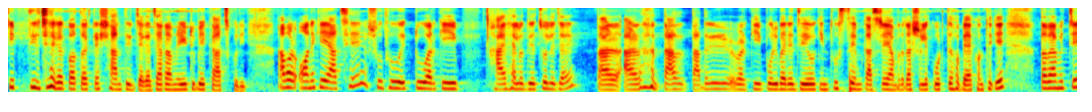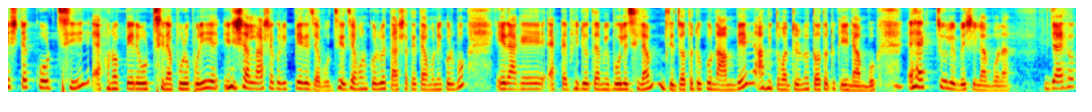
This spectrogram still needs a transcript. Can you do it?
তৃপ্তির জায়গা, কত একটা শান্তির জায়গা যারা আমরা ইউটিউবে কাজ করি। আবার অনেকেই আছে শুধু একটু আর কি হাই হ্যালো দিয়ে চলে যায়। তার আর তাদের আর কি পরিবারে যেও কিন্তু সেম কাজটাই আমাদের আসলে করতে হবে এখন থেকে। তবে আমি চেষ্টা করছি এখনও পেরে উঠছি না পুরোপুরি। ইনশাল্লাহ আশা করি পেরে যাব। যে যেমন করবে তার সাথে তেমনই করব। এর আগে একটা ভিডিওতে আমি বলেছিলাম যে যতটুকু নামবে, আমি তোমার জন্য ততটুকুই নামবো। এক চুলে বেশি নামবো না। যাই হোক,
